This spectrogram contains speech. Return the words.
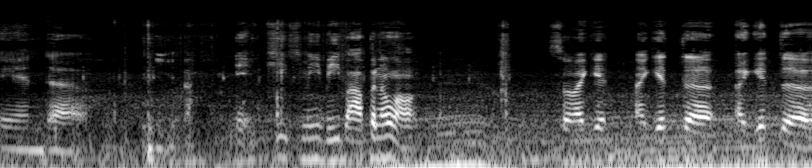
And uh, yeah, it keeps me bebopping along. So I get I get the I get the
